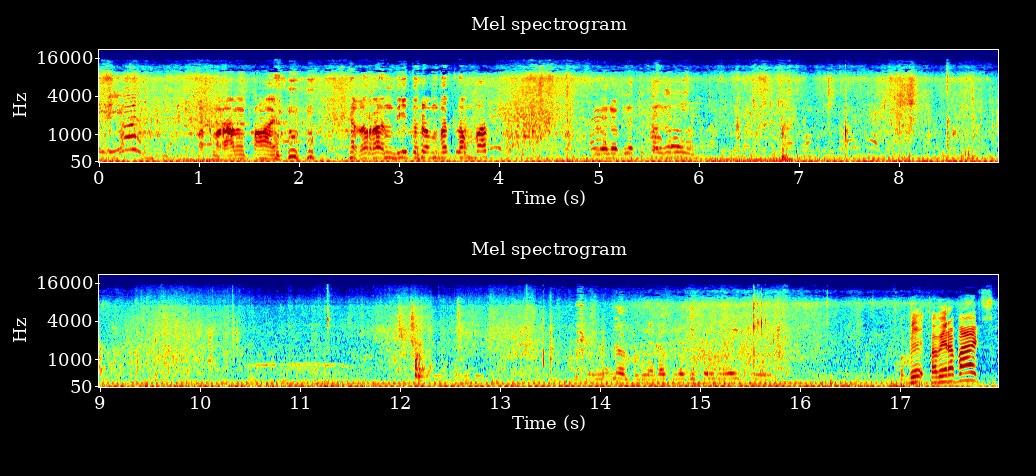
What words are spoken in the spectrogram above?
Ayan. Mas marami pa nga yung nakaraan dito lambat-lambat. Hirap na ito tanggalin. Pag nalaglag itong buhay ko. Pabira parts.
